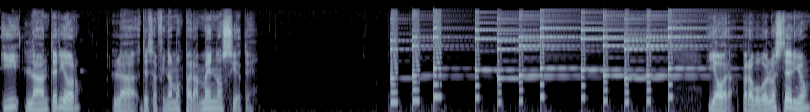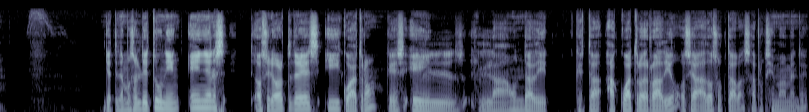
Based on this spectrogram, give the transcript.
Y la anterior la desafinamos para menos 7. Y ahora, para volverlo estéreo, ya tenemos el de tuning en el oscilador 3 y 4, que es la onda de, que está a 4 de radio, o sea, a 2 octavas aproximadamente.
